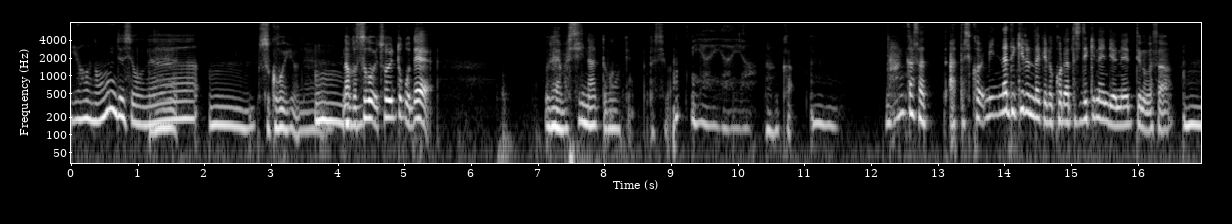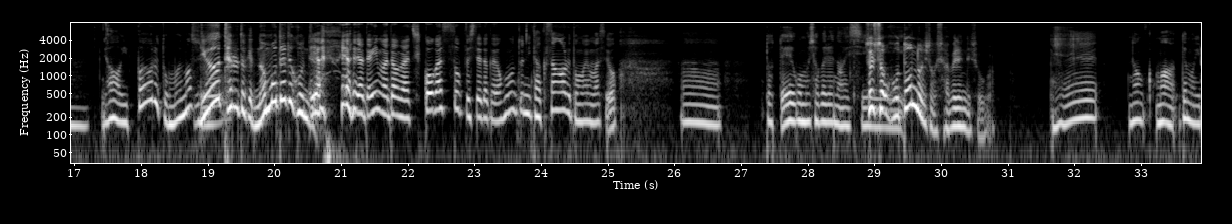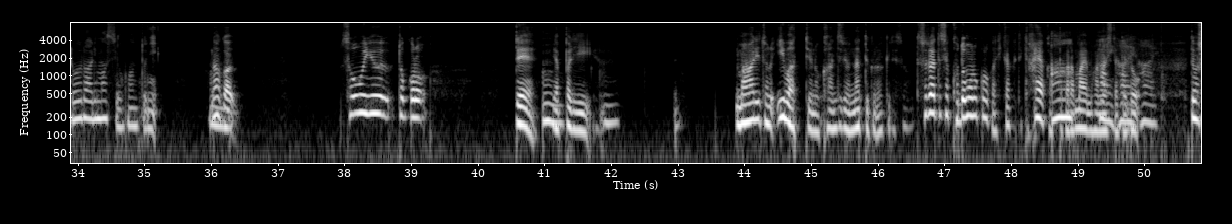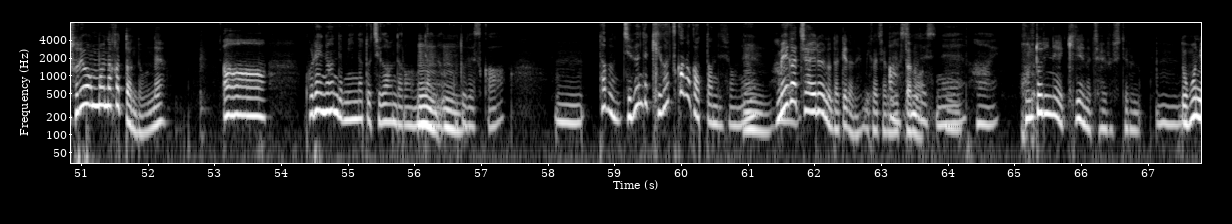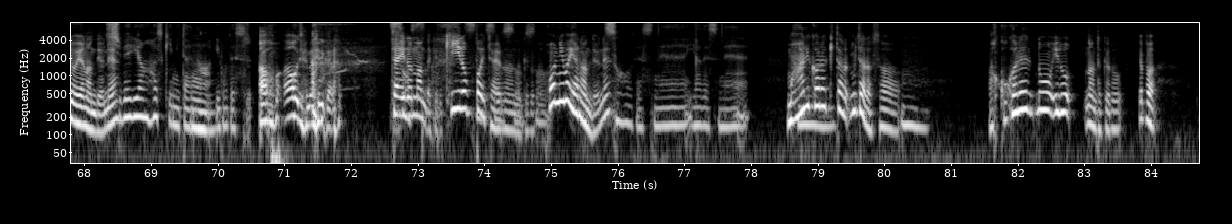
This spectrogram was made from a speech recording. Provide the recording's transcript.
いやなんでしょうね。ね。うん。すごいよね、ん。なんかすごいそういうとこで羨ましいなって思うわけ私は。いやいやいや。なんか。うん。なんかさ私これみんなできるんだけどこれ私できないんだよねっていうのがさうん、いやいっぱいあると思いますよ。言うてるだけ何も出てこんいやじゃんいやいやで今だから思考がストップしてたけど本当にたくさんあると思いますよ。うん、だって英語も喋れないし。それさほとんどの人が喋れんでしょうがえー、なんかまあでもいろいろありますよ本当に。なんか、そういうところで、うんやっぱりうん周りとの岩っていうのを感じるようになってくるわけですよ。それは私は子供の頃から比較的早かったから前も話したけど、はいはいはいでもそれはあんまなかったんだもんね。ああこれなんでみんなと違うんだろうみたいなことですか、うん。多分自分で気がつかなかったんでしょうね、うん。はい。目が茶色いのだけだね美香ちゃんが言あったのは。そうですね、はい、うん本当にね綺麗な茶色してるの。うん。でも本人は嫌なんだよね。シベリアンハスキーみたいな色です、青青じゃないから。茶色なんだけど黄色っぽい茶色なんだけど本人は嫌なんだよね。そうですね。嫌ですね。周りから来たら見たらさ、うん。憧れの色なんだけどやっぱ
